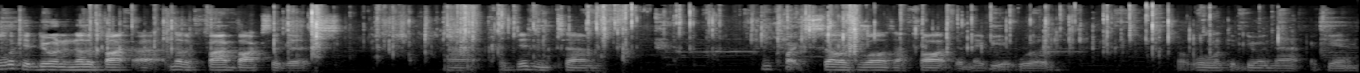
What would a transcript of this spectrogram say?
We'll look at doing another uh, another five box of this. Uh, it didn't um, didn't quite sell as well as I thought that maybe it would, but we'll look at doing that again.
